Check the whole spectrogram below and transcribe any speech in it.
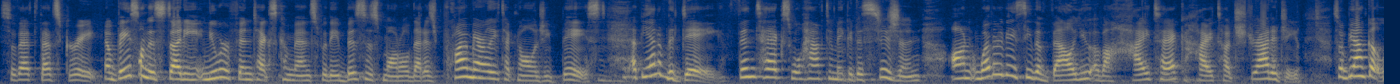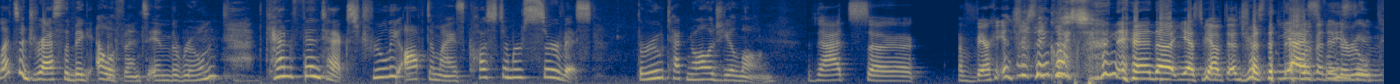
So that's, that's great. Now, based on this study, newer fintechs commence with a business model that is primarily technology based. Mm-hmm. At the end of the day, fintechs will have to make a decision on whether they see the value of a high tech, high touch strategy. So, Bianca, let's address the big elephant in the room. Can fintechs truly optimize customer service? Through technology alone? That's a, a very interesting question. and uh, yes, we have to address the yes, elephant in the room. Do.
